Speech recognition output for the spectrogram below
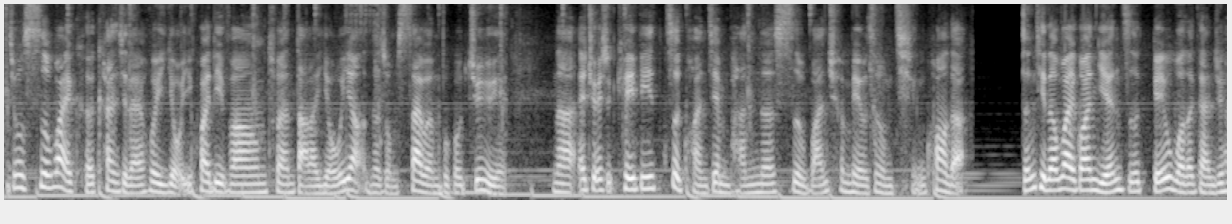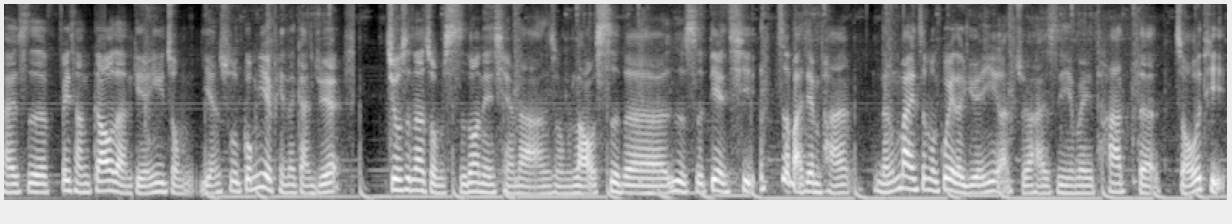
就是外壳看起来会有一块地方突然打了油样，那种赛纹不够均匀。那 HHKB 这款键盘呢是完全没有这种情况的，整体的外观颜值给我的感觉还是非常高的，给人一种严肃工业品的感觉，就是那种十多年前的那种老式的日式电器。这把键盘能卖这么贵的原因啊，主要还是因为它的轴体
